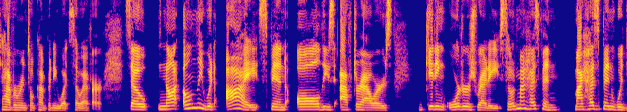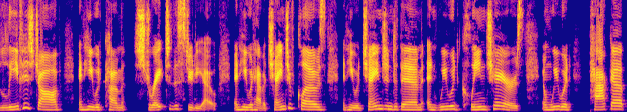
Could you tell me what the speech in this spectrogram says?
to have a rental company whatsoever. So not only would I spend all these after hours getting orders ready, so would my husband my husband would leave his job and he would come straight to the studio and he would have a change of clothes and he would change into them and we would clean chairs and we would pack up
